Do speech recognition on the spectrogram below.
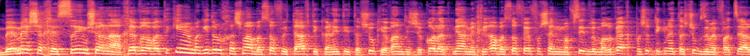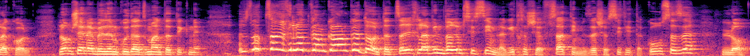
במשך 20 שנה, החבר'ה הוותיקים, הם יגידו לך, שמע, בסוף התאהבתי, קניתי את השוק, הבנתי שכל הקנייה, המכירה, בסוף איפה שאני מפסיד ומרוויח, פשוט תקנה את השוק, זה מפצה על הכל. לא משנה באיזה נקודת זמן אתה תקנה. אז לא צריך להיות גם גאון גדול, אתה צריך להבין דברים בסיסיים. להגיד לך שהפסדתי מזה שעשיתי את הקורס הזה? לא.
